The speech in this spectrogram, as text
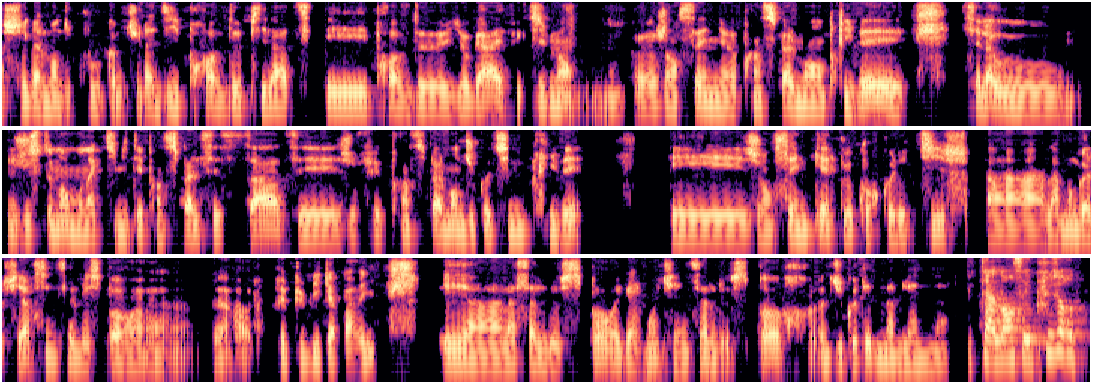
je suis également, du coup, comme tu l'as dit, prof de pilates et prof de yoga, effectivement. Donc, euh, j'enseigne principalement en privé. C'est là où, justement, mon activité principale, c'est ça. C'est, je fais principalement du coaching privé et j'enseigne quelques cours collectifs à la Montgolfière, c'est une salle de sport euh, vers République à Paris, et à la salle de sport également, qui est une salle de sport du côté de Madeleine. Tu as lancé plusieurs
